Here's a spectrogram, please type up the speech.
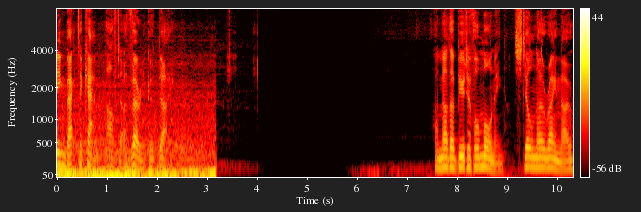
heading back to camp after a very good day. Another beautiful morning, still no rain though,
